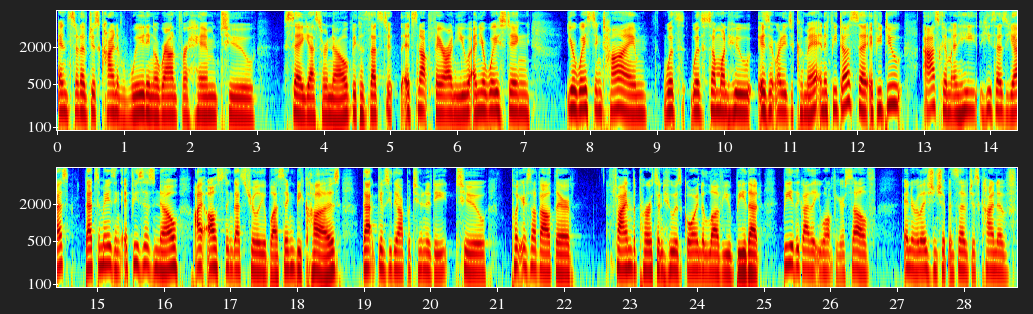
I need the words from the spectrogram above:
instead of just kind of waiting around for him to say yes or no because that's it's not fair on you and you're wasting you're wasting time with with someone who isn't ready to commit. And if he does say if you do ask him and he he says yes that's amazing. If he says no i also think that's truly a blessing because that gives you the opportunity to put yourself out there find the person who is going to love you be that be the guy that you want for yourself in a relationship instead of just kind of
